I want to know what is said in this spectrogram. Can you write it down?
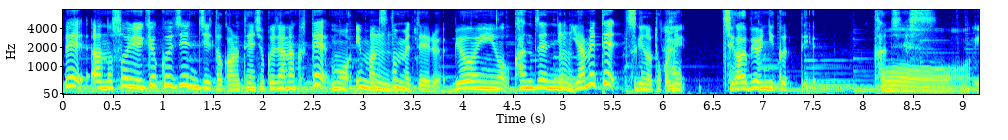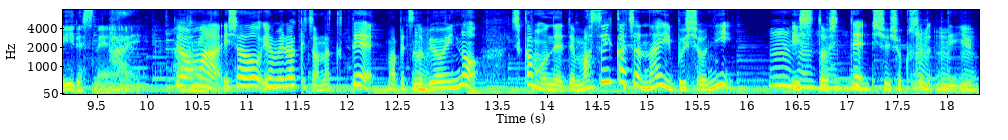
であのそういう異局人事とかの転職じゃなくてもう今うん勤めている病院を完全に辞めて次のところに違う病院に行くっていう感じです。いいですね。はい。でもまあ医者を辞めるわけじゃなくて、まあ、別の病院の、しかもねで麻酔科じゃない部署に医師として就職するっていう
